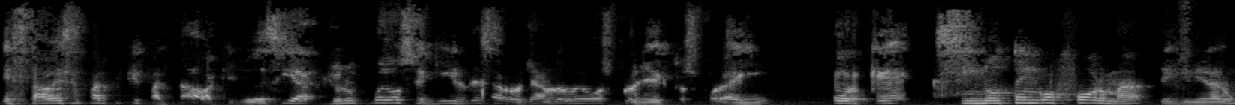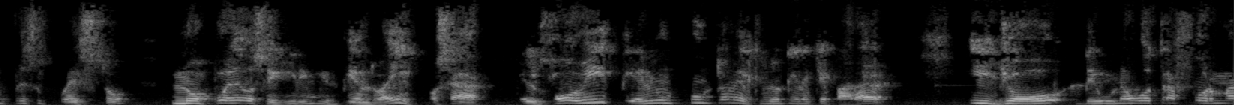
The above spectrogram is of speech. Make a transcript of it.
estaba esa parte que faltaba, que yo decía, yo no puedo seguir desarrollando nuevos proyectos por ahí, porque si no tengo forma de generar un presupuesto, no puedo seguir invirtiendo ahí. O sea, el hobby tiene un punto en el que uno tiene que parar. Y yo, de una u otra forma,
